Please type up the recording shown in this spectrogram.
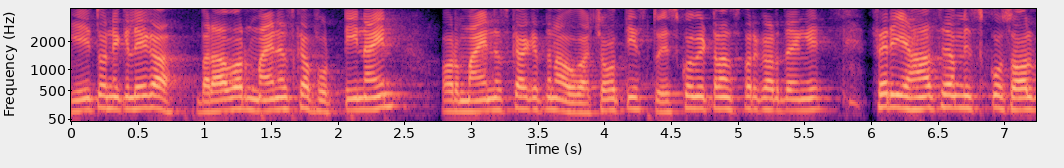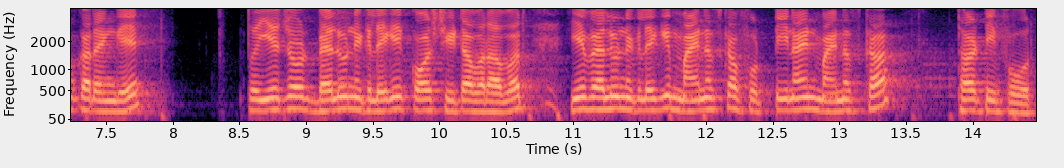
यही तो निकलेगा। बराबर माइनस का फोर्टी नाइन और माइनस का कितना होगा? चौंतीस। तो इसको भी ट्रांसफ़र कर देंगे। फिर यहाँ से हम इसको सॉल्व करेंगे। तो ये जो वैल्यू निकलेगी कॉस्ट थीटा बराबर, ये वैल्यू निकलेगी माइनस का फोर्टी नाइन माइनस का थर्टी फोर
